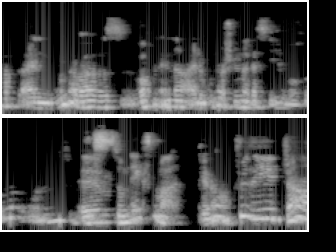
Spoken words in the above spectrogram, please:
habt ein wunderbares Wochenende, eine wunderschöne restliche Woche und ähm, bis zum nächsten Mal. Genau. Tschüssi. Ciao.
